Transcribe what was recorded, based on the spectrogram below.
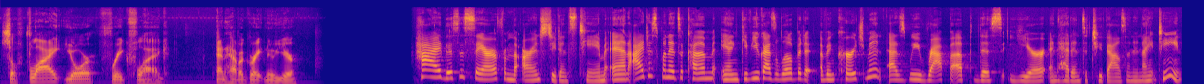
So fly your freak flag and have a great new year. Hi, this is Sarah from the Orange Students team, and I just wanted to come and give you guys a little bit of encouragement as we wrap up this year and head into 2019.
